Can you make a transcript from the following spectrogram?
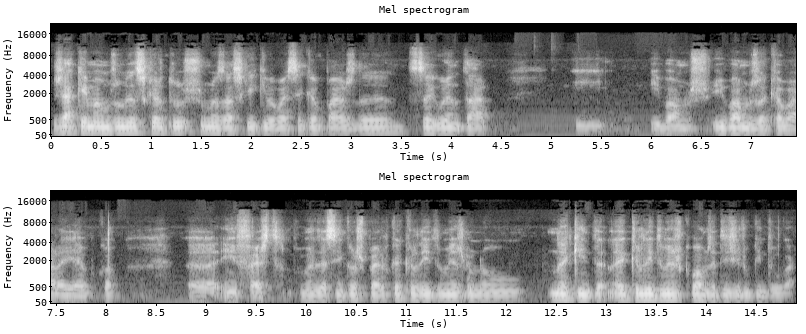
já queimamos um desses cartuchos, mas acho que a equipa vai ser capaz de, de se aguentar e, e, vamos, e vamos acabar a época uh, em festa. Pelo menos é assim que eu espero, porque acredito mesmo no, na quinta, acredito mesmo que vamos atingir o quinto lugar.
